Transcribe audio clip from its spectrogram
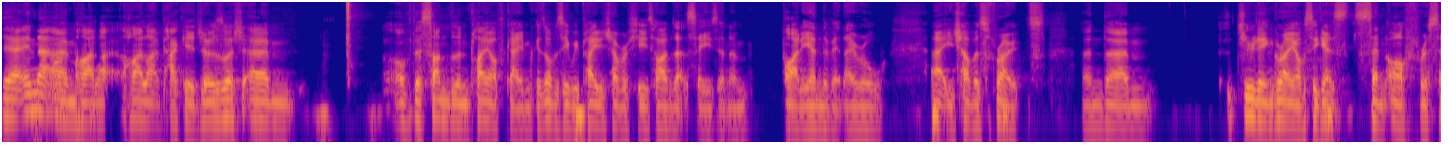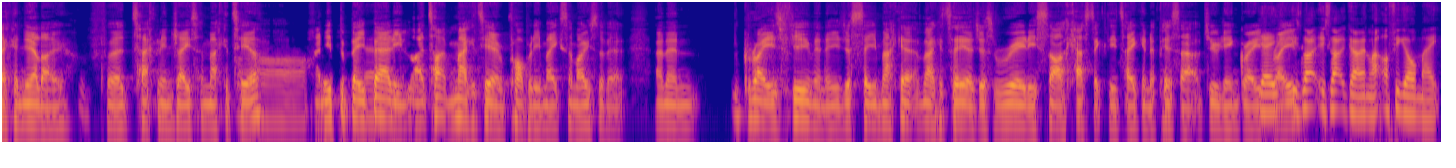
yeah, in that um, highlight highlight package, I was watching um, of the Sunderland playoff game because obviously we played each other a few times that season, and by the end of it, they were all at each other's throats. And um, Julian Gray obviously gets sent off for a second yellow for tackling Jason McAteer, Oh, and he, he yeah. barely like type McAteer probably makes the most of it, and then. Gray's fuming, and you just see Mac- McAteer just really sarcastically taking the piss out of Julian Gray's yeah, rage. he's like he's like going like off you go, mate.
